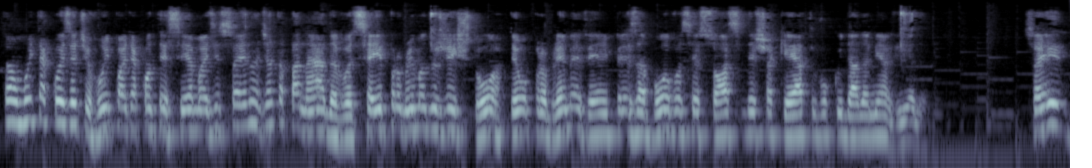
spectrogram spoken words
Então, muita coisa de ruim pode acontecer, mas isso aí não adianta para nada. Você aí é problema do gestor. Teu problema é ver a empresa boa, você só se deixa quieto e vou cuidar da minha vida. Isso aí,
